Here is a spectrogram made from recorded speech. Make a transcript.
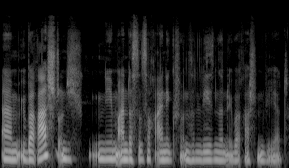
ähm, überrascht und ich nehme an, dass es auch einige von unseren Lesenden überraschen wird.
